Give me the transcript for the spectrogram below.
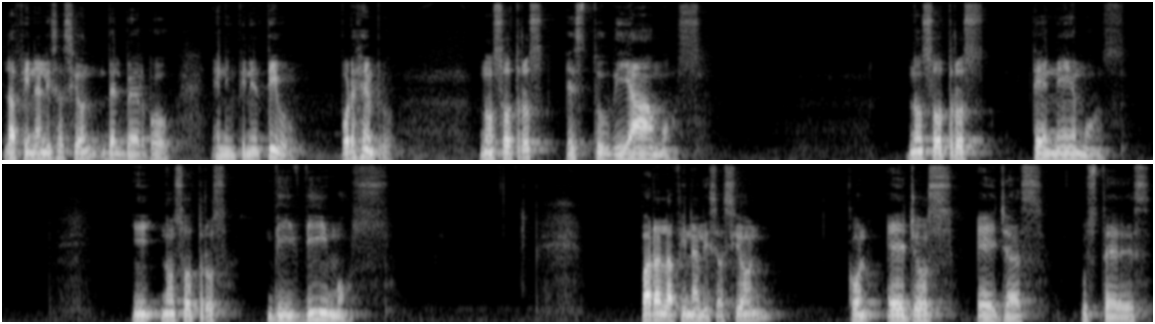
la finalización del verbo en infinitivo. Por ejemplo, nosotros estudiamos. Nosotros tenemos y nosotros vivimos. Para la finalización con ellos, ellas, ustedes,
